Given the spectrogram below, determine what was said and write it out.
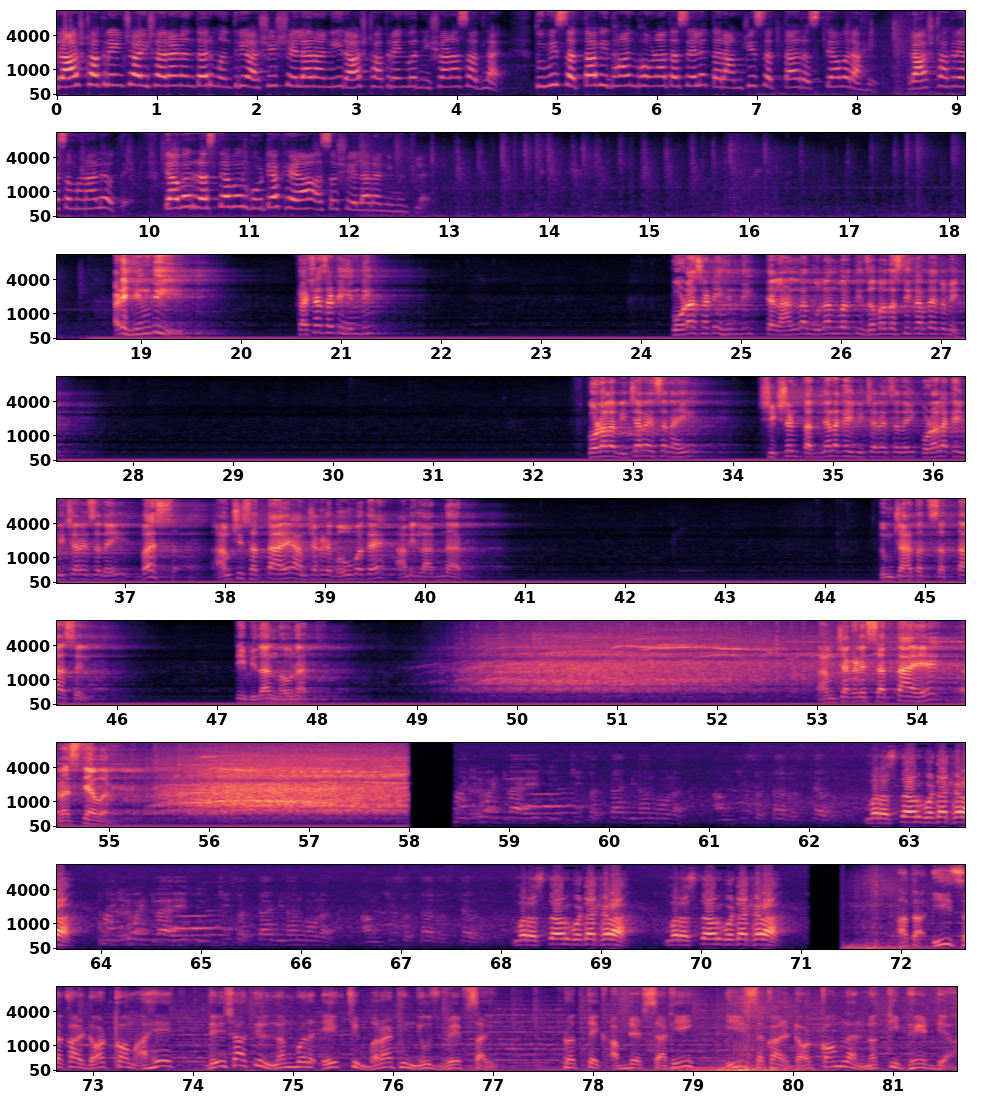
राज ठाकरेंच्या इशाऱ्यानंतर मंत्री आशिष शेलारांनी राज ठाकरेंवर निशाणा साधलाय. तुम्ही सत्ता विधान भवनात असेल तर आमची सत्ता रस्त्यावर आहे. राज ठाकरे असं म्हणाले होते. त्यावर रस्त्यावर गोट्या खेळा असं शेलारांनी म्हटलंय. आणि हिंदी? कशासाठी हिंदी? कोणासाठी हिंदी? त्या लहान लहान मुलांवरती जबरदस्ती करताय तुम्ही. कोणाला विचारायचं नाही शिक्षण तज्ज्ञांना काही विचारायचं नाही कोणाला काही विचारायचं नाही बस आमची सत्ता आहे आमच्याकडे बहुमत आहे आम्ही लादणार. तुमच्या हातात सत्ता असेल ती विधान भवनात. आमच्याकडे सत्ता आहे रस्त्यावर. म्हटलं आहे तुमची सत्ता विधान भवनात आमची सत्ता रस्त्यावर. मग रस्त्यावर गोट्या खेळा. देखील म्हटलं आहे तुमची सत्ता विधान भवनात. आमची सत्ता रस्त्यावर. मग रस्त्यावर गोट्या खेळा. मग रस्त्यावर गोट्या खेळा. आता ई सकाळ डॉट कॉम आहे देशातील नंबर एक ची मराठी न्यूज वेबसाईट. प्रत्येक अपडेटसाठी ई सकाळ डॉट कॉम ला नक्की भेट द्या.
